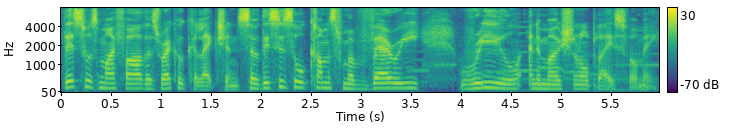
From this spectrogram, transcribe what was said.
This was my father's record collection. So this is all comes from a very real and emotional place for me.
